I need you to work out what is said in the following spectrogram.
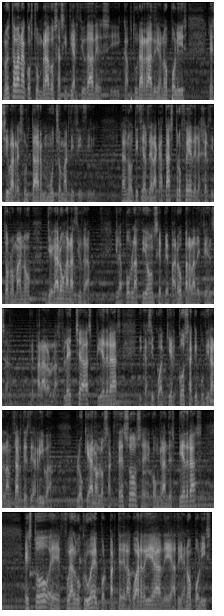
no estaban acostumbrados a sitiar ciudades y capturar Adrianópolis les iba a resultar mucho más difícil. Las noticias de la catástrofe del ejército romano llegaron a la ciudad y la población se preparó para la defensa. Prepararon las flechas, piedras y casi cualquier cosa que pudieran lanzar desde arriba. Bloquearon los accesos eh, con grandes piedras esto eh, fue algo cruel por parte de la Guardia de Adrianópolis,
